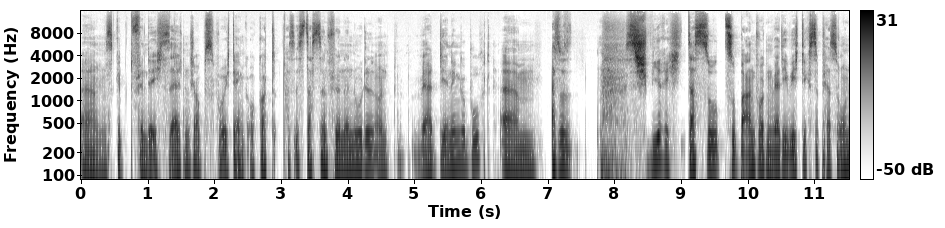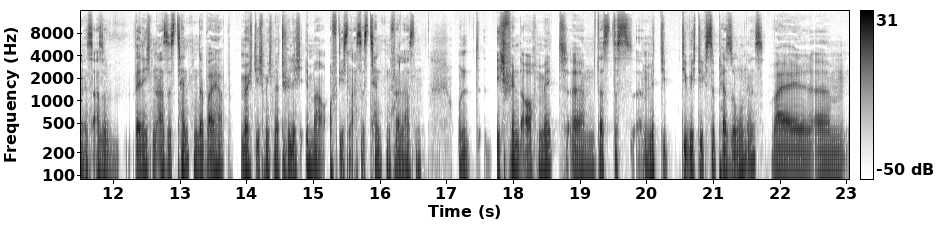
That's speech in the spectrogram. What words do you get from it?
Ähm, es gibt, finde ich, selten Jobs, wo ich denke, oh Gott, was ist das denn für eine Nudel und wer hat den denn gebucht? Ähm, also es ist schwierig, das so zu beantworten, wer die wichtigste Person ist. Also, wenn ich einen Assistenten dabei habe, möchte ich mich natürlich immer auf diesen Assistenten verlassen. Und ich finde auch mit, ähm, dass das mit die, die wichtigste Person ist, weil ähm,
